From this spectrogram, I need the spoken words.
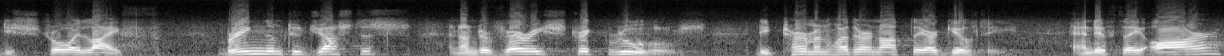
destroy life, bring them to justice, and under very strict rules determine whether or not they are guilty. And if they are,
